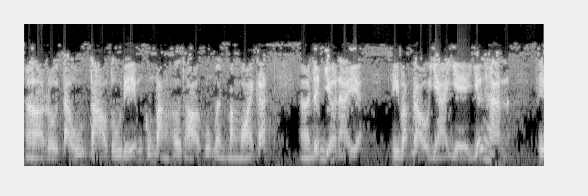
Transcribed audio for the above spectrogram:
à, rồi tạo tạo tụ điểm cũng bằng hơi thở của mình bằng mọi cách. À, đến giờ này thì bắt đầu dạy về giới hành thì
